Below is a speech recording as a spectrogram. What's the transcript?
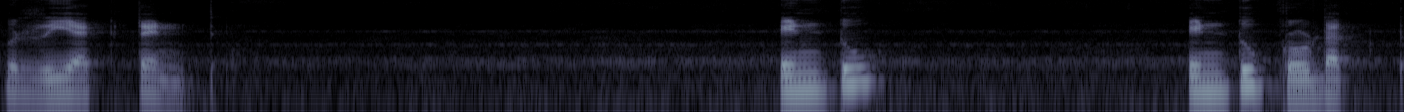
reactant into into product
